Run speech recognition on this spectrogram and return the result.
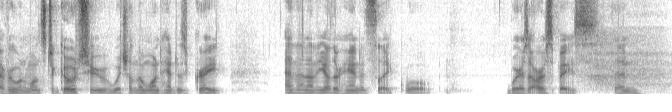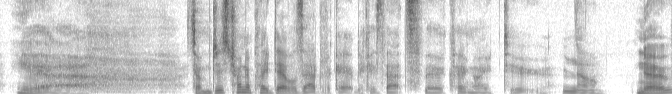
everyone wants to go to, which on the one hand is great. And then on the other hand, it's like, well, where's our space then? Yeah. So I'm just trying to play devil's advocate because that's the thing I do. No. No?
